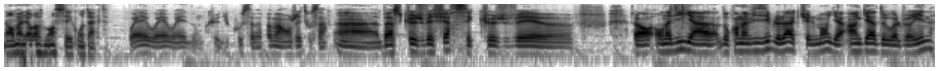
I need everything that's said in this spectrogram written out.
Non, malheureusement, c'est contact. Ouais, ouais, ouais. Donc euh, du coup, ça va pas m'arranger tout ça. Euh, bah, ce que je vais faire, c'est que je vais. euh, Alors, on a dit il y a donc en invisible là actuellement, il y a un gars de Wolverine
